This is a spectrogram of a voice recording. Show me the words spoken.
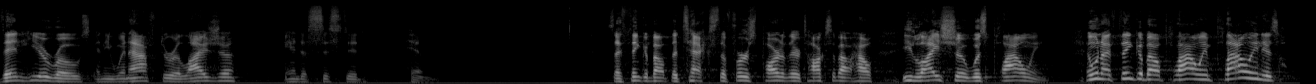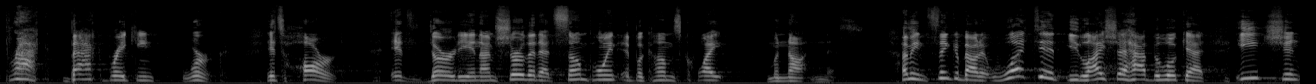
then he arose and he went after Elijah and assisted. As I think about the text, the first part of there talks about how Elisha was plowing. And when I think about plowing, plowing is back, back breaking work. It's hard, it's dirty, and I'm sure that at some point it becomes quite monotonous. I mean, think about it. What did Elisha have to look at each and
